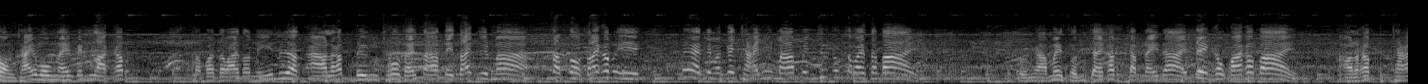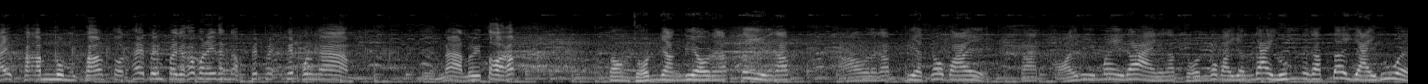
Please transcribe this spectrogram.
ต้องใช้วงในเป็นหลักครับสบายสบายๆตอนนี้เลือกเอาแล้วครับดึงโชว์สายตาเตะซ้ายคืนมาสับต่อซ้ายเข้าไปอีกแม่จังหวะใกล้ฉายนี่มาเป็นชุดต้องสบายสบายๆเพชรพลงามไม่สนใจครับจับในได้เด้งเข้าขวาเข้าไปเอาละครับใช้ความหนุ่มความสดให้เป็นประโยชน์ครับวันนี้ทางดับเพชรเพชรพลงามเดินหน้าลุยต่อครับ ต้องชนอย่างเดียวนะครับตี้นะครับ เอาละครับเบียดเข้าไปการถอยนี่ไม่ได้นะครับ ชนเข้าไปยังได้ลุ้นนะครับ ได้ใหญ่ด้วย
